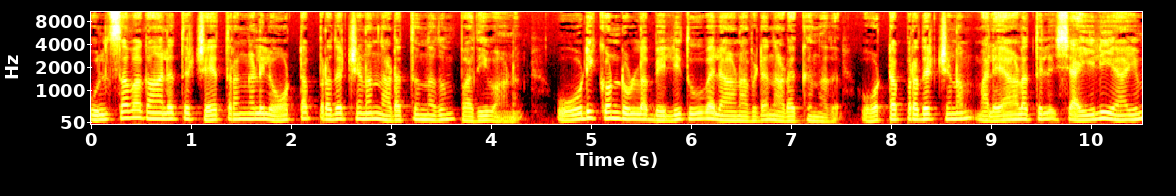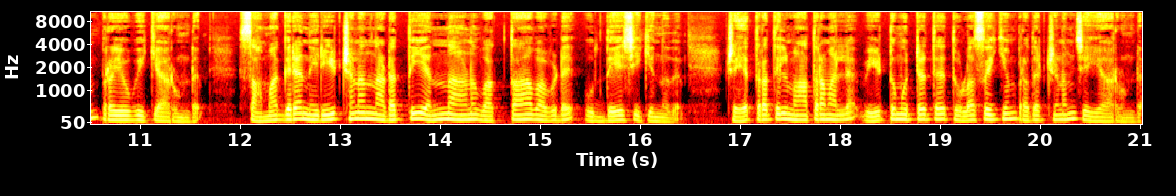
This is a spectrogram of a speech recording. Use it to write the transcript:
ഉത്സവകാലത്ത് ക്ഷേത്രങ്ങളിൽ ഓട്ടപ്രദക്ഷിണം നടത്തുന്നതും പതിവാണ്. ഓടിക്കൊണ്ടുള്ള ബലിതൂവലാണ് അവിടെ നടക്കുന്നത്. ഓട്ടപ്രദക്ഷിണം മലയാളത്തിൽ ശൈലിയായും പ്രയോഗിക്കാറുണ്ട്. സമഗ്ര നിരീക്ഷണം നടത്തി എന്നാണ് വക്താവ് അവിടെ ഉദ്ദേശിക്കുന്നത്. ക്ഷേത്രത്തിൽ മാത്രമല്ല വീട്ടുമുറ്റത്തെ തുളസിക്കും പ്രദക്ഷിണം ചെയ്യാറുണ്ട്.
